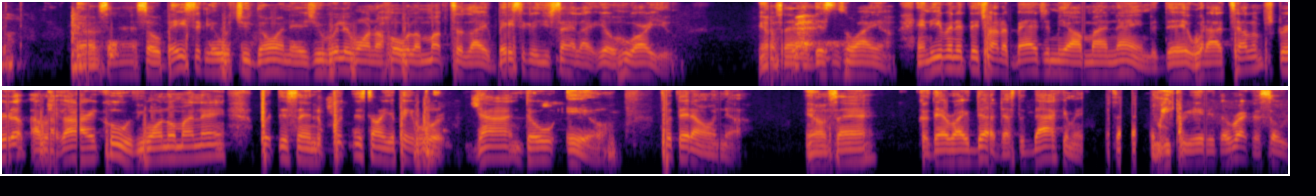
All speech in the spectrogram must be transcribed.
You know what I'm saying? So basically, what you're doing is you really want to hold them up to like basically you saying like, "Yo, who are you?" You know what I'm saying? Right. This is who I am. And even if they try to badger me out my name, they what I tell them straight up, I'm like, all right, cool. If you want to know my name, put this in put this on your paperwork. John Doe L. Put that on there. You know what I'm saying? Because that right there, that's the document. And he created the record. So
